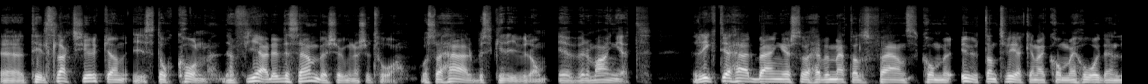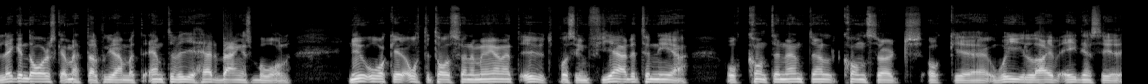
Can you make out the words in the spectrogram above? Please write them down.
eh, till Slaktkyrkan i Stockholm den 4 december 2022. Och så här beskriver de evenemanget. Riktiga headbangers och heavy metals-fans kommer utan tvekan att komma ihåg det legendariska metalprogrammet MTV Headbangers Ball. Nu åker 80-talsfenomenet ut på sin fjärde turné och Continental Concerts och eh, We Live Agency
